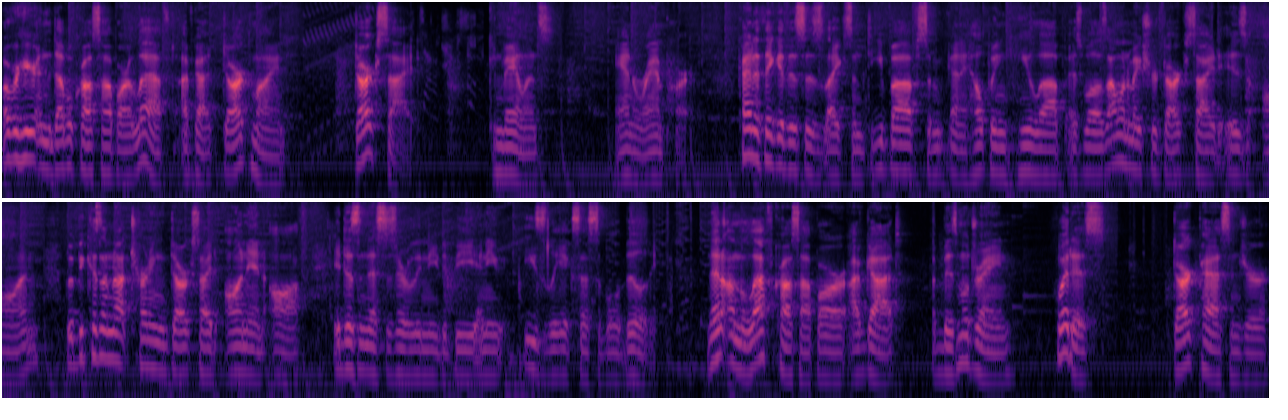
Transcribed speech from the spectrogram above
Over here in the double cross hotbar left, I've got Dark Mind, Dark Side, Conveyance, and Rampart. Kind of think of this as like some debuff, some kind of helping heal up, as well as I want to make sure Dark Side is on. But because I'm not turning Dark Side on and off, it doesn't necessarily need to be any easily accessible ability. Then on the left cross-up bar, I've got Abyssal Drain, Quietus, Dark Passenger,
